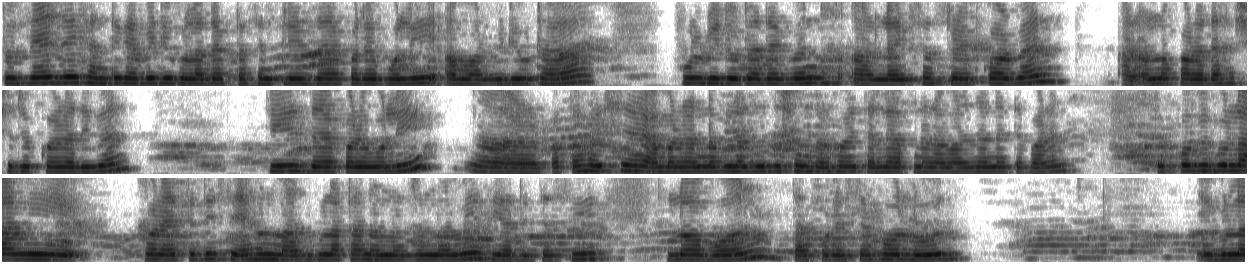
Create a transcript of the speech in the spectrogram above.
তো যে যেখান থেকে ভিডিওগুলো দেখতেছেন প্লিজ দয়া করে বলি আমার ভিডিওটা, ফুল ভিডিওটা দেখবেন আর লাইক সাবস্ক্রাইব করবেন আর অন্য কারও দেখার সুযোগ করে দিবেন। প্লিজ দয়া করে বলি। আর কথা হয়েছে আমার রান্নাগুলো যদি সুন্দর হয়, তাহলে আপনারা আমার জানাতে পারেন। তো কবিগুলো আমি কড়াইতে দিছি। এখন মাছগুলো টানানোর জন্য আমি দিয়া দিতেছি লবণ, তারপরে হচ্ছে হলুদ। এগুলো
